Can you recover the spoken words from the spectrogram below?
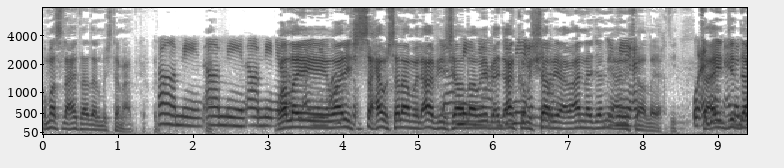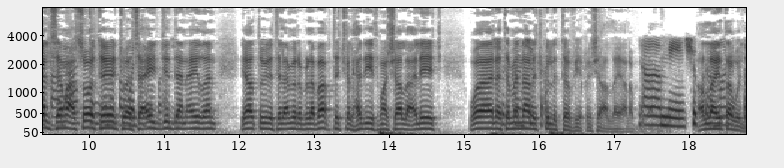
ومصلحة هذا المجتمع بكل. آمين آمين آمين يا والله. يواليك الصحة والسلامة والعافية إن شاء الله ويبعد عنكم الشر عنا جميعا إن. شاء الله يا أختي سعيد جدا. لسماع صوتك وسعيد جدا أيضا يا طويلة العمر بلباقتك في الحديث ما شاء الله عليك ونتمنى شكراً، لك شكراً. كل التوفيق إن شاء الله يا رب. آمين شكرا. الله يطول.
